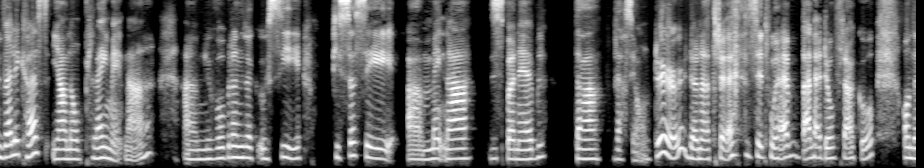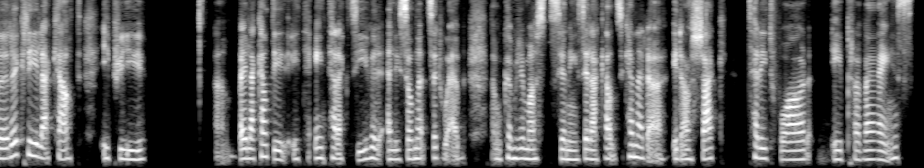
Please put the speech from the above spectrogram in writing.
Nouvelle-Écosse, il y en a plein maintenant. Nouveau-Brunswick aussi. Puis ça, c'est maintenant disponible dans version 2 de notre site web, Balado Franco. On a recréé la carte et puis ben, la carte est, est, interactive, elle est sur notre site web. Donc, comme j'ai mentionné, c'est la carte du Canada et dans chaque territoire et province,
